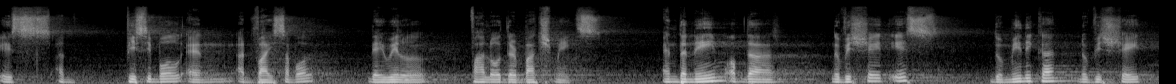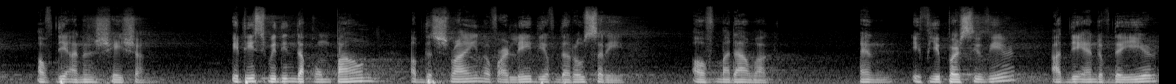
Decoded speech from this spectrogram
is feasible and advisable. They will follow their batchmates. And the name of the novitiate is Dominican Novitiate of the Annunciation. It is within the compound of the Shrine of Our Lady of the Rosary of Manaoag. And if you persevere, at the end of the year,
